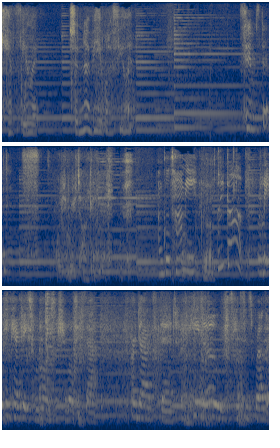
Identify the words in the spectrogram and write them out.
can't feel it. Shouldn't I be able to feel it? Sam's dead. What are you, what are you talking about? Uncle Tommy, oh, God. wake up. We're making pancakes for Mom so she won't be sad. Our dad's dead. He knows he's his brother.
